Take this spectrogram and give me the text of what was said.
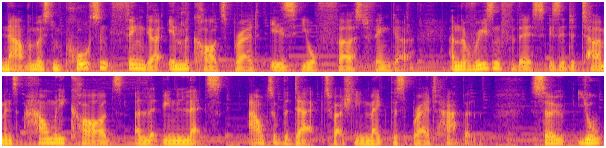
Now, the most important finger in the card spread is your first finger. And the reason for this is it determines how many cards are being let out of the deck to actually make the spread happen. So you'll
